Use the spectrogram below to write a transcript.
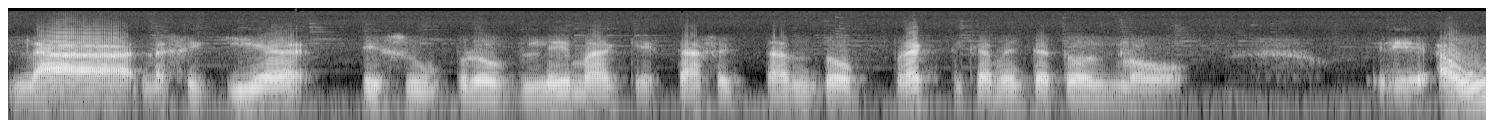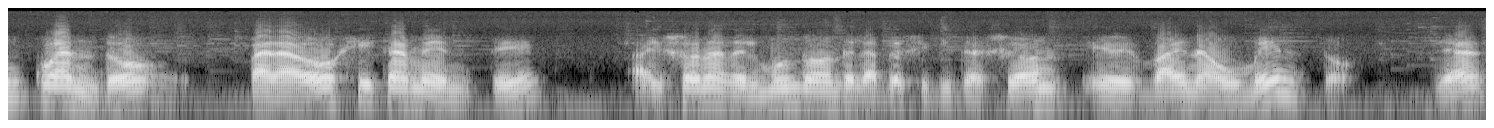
La, sequía es un problema que está afectando prácticamente a todo el globo. Eh, aun cuando, paradójicamente, hay zonas del mundo donde la precipitación eh, va en aumento, ¿ya?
